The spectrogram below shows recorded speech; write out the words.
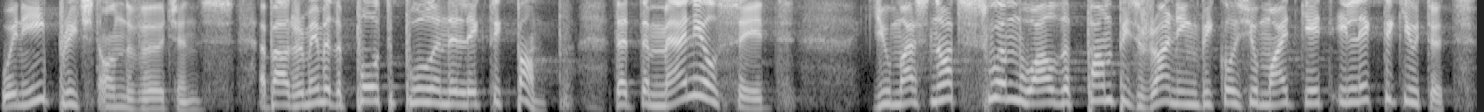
when he preached on the virgins about, remember, the porta pool and the electric pump, that the manual said you must not swim while the pump is running because you might get electrocuted.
